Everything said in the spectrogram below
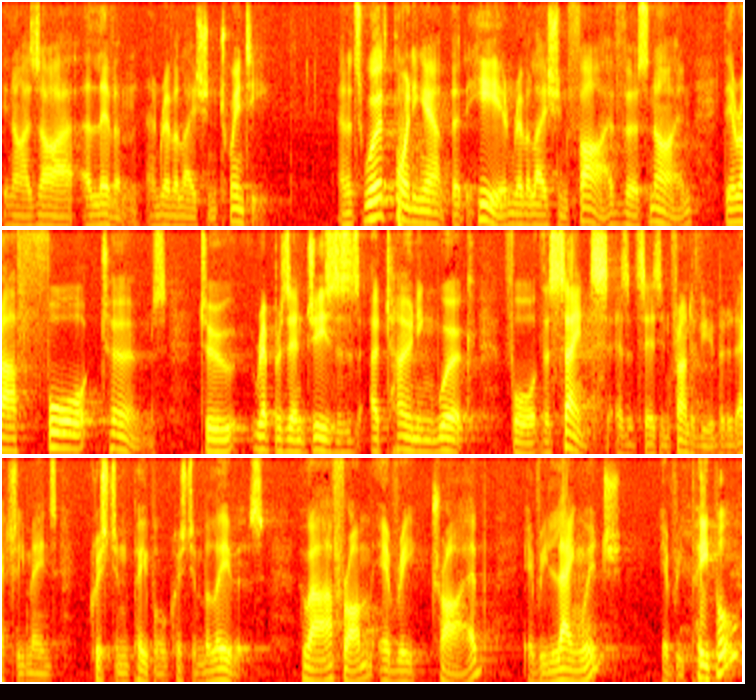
in Isaiah 11 and Revelation 20. And it's worth pointing out that here in Revelation 5, verse 9, there are four terms to represent Jesus' atoning work for the saints, as it says in front of you, but it actually means Christian people, Christian believers, who are from every tribe, every language, every people,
